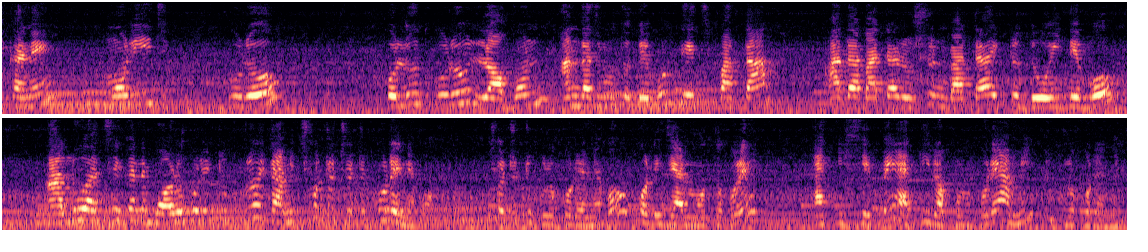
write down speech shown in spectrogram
এখানে মরিচ গুঁড়ো, হলুদ গুঁড়ো, লবণ আন্দাজ মতো দেব, তেজপাতা, আদা বাটা, রসুন বাটা, একটু দই দেব। আলু আছে এখানে বড় করে টুকরো, এটা আমি ছোট ছোট করে নেব। ছোট টুকরো করে নেব, কলিজার মতো করে। একই শেপে একই রকম করে আমি টুকরো করে নেব।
